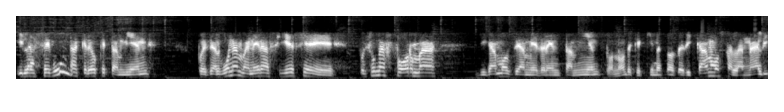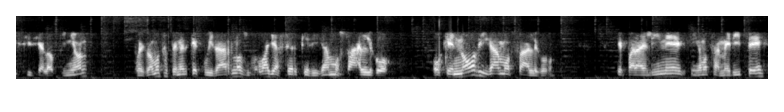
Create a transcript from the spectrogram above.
Y la segunda, creo que también pues de alguna manera sí es eh, pues una forma digamos de amedrentamiento, ¿no? De que quienes nos dedicamos al análisis y a la opinión, pues vamos a tener que cuidarnos, no vaya a ser que digamos algo o que no digamos algo que para el INE, digamos, amerite,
